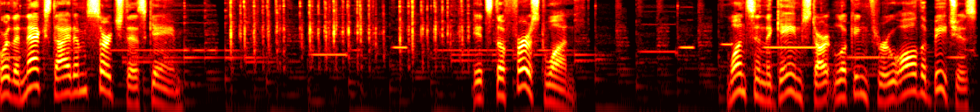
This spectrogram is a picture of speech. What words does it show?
For the next item, search this game. It's the first one. Once in the game, start looking through all the beaches.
